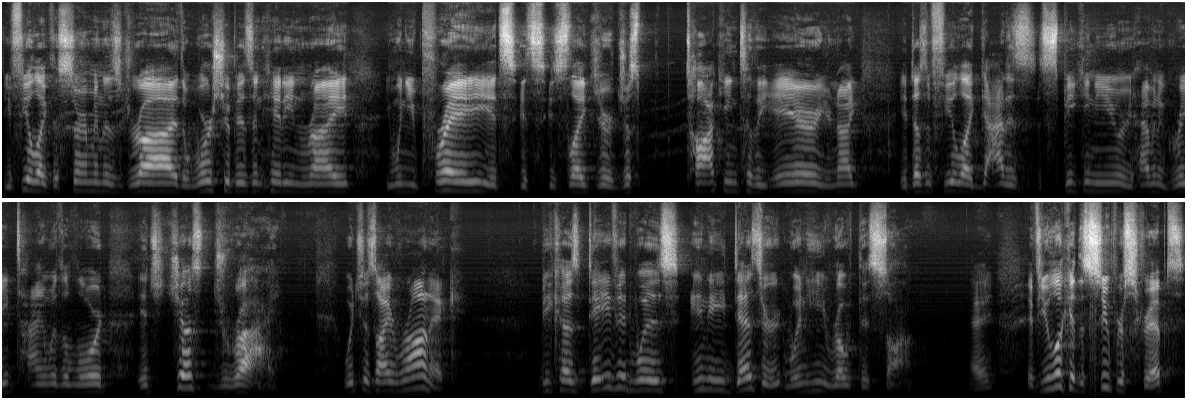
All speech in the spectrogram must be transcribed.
You feel like the sermon is dry, the worship isn't hitting right. When you pray, it's, it's, it's like you're just talking to the air. You're not, it doesn't feel like God is speaking to you or you're having a great time with the Lord. It's just dry, which is ironic because David was in a desert when he wrote this song. Okay? If you look at the superscript,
